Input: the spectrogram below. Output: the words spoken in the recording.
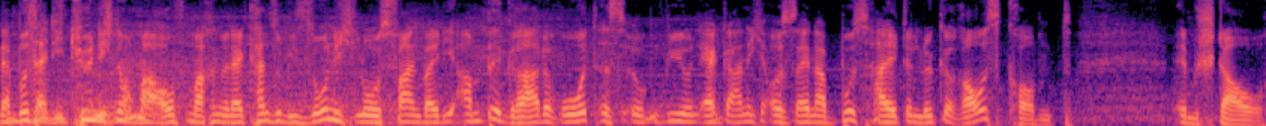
dann muss er die Tür nicht nochmal aufmachen und er kann sowieso nicht losfahren, weil die Ampel gerade rot ist irgendwie und er gar nicht aus seiner Bushaltelücke rauskommt im Stau,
